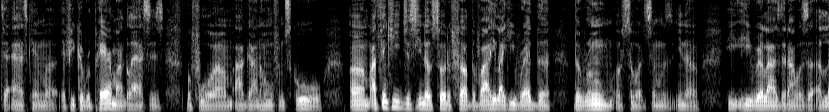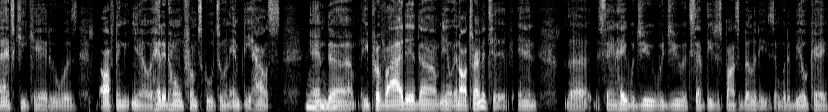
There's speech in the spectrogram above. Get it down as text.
to ask him uh, if he could repair my glasses before um, I got home from school um, I think he just you know sort of felt the vibe he like he read the the room of sorts and was you know he he realized that I was a, a latchkey kid who was often you know headed home from school to an empty house mm-hmm. and uh, he provided um, you know, an alternative and uh, saying, "Hey, would you would you accept these responsibilities? And would it be okay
